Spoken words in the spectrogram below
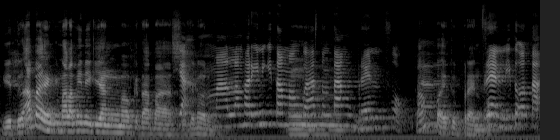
gitu. Apa yang malam ini yang mau kita bahas, Ya, Nur? malam hari ini kita mau bahas tentang brain fog. Hmm. Apa Eh, itu brain fog? Brain itu otak,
